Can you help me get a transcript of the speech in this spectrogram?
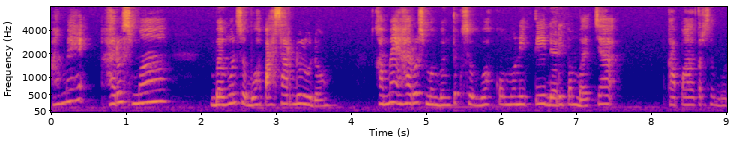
Ame harus membangun sebuah pasar dulu dong. Ame harus membentuk sebuah community dari pembaca kapal tersebut.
